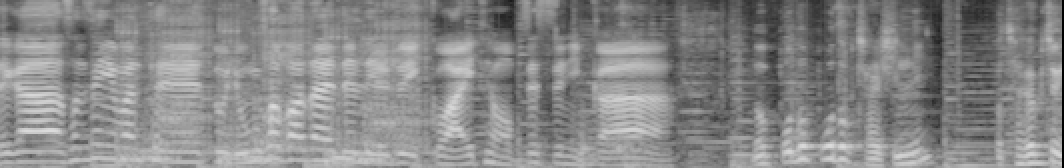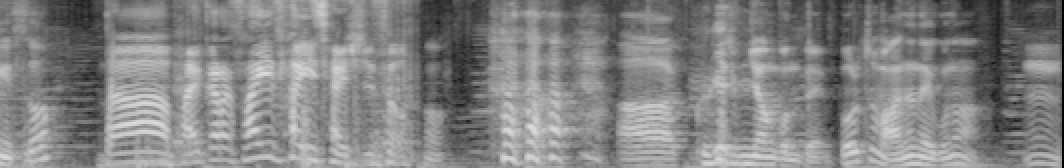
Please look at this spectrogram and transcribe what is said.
내가 선생님한테 또 용서받아야 될 일도 있고 아이템 없앴으니까 너 뽀독뽀독 잘 씻니? 너 자격증 있어? 나 발가락 사이사이 잘 씻어 아 그게 중요한 건데 뭘좀 아는 애구나 음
